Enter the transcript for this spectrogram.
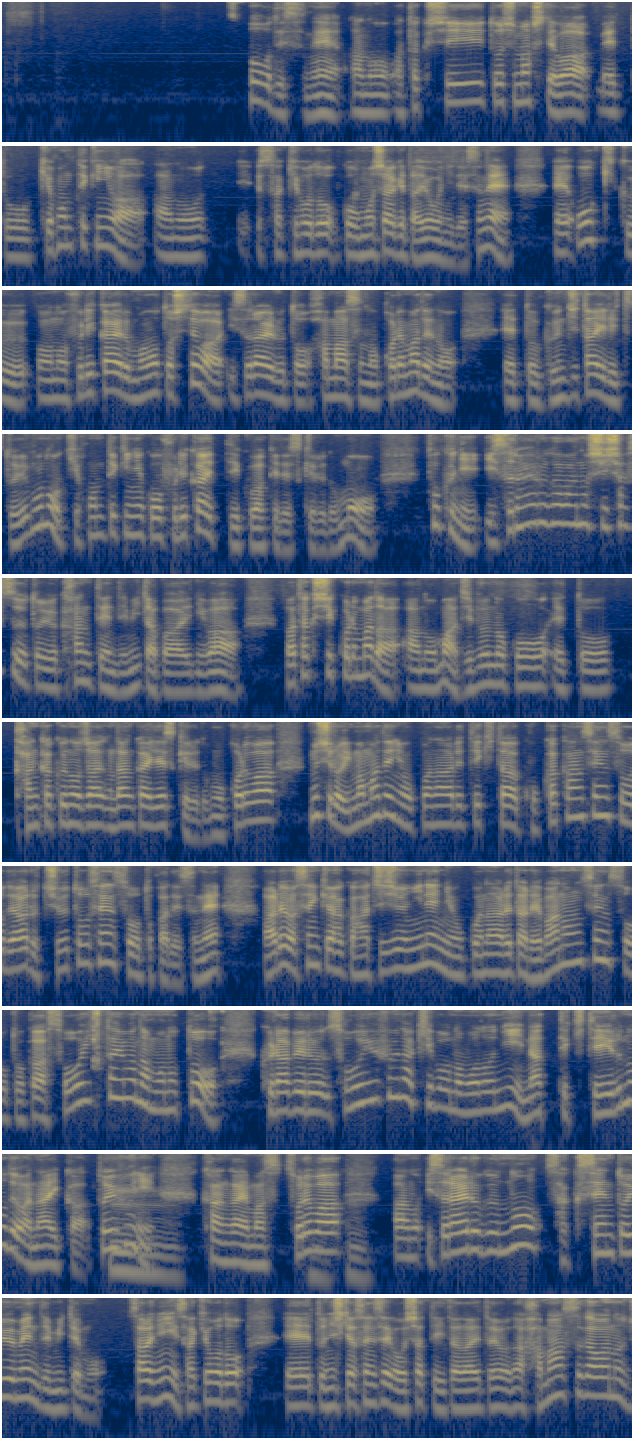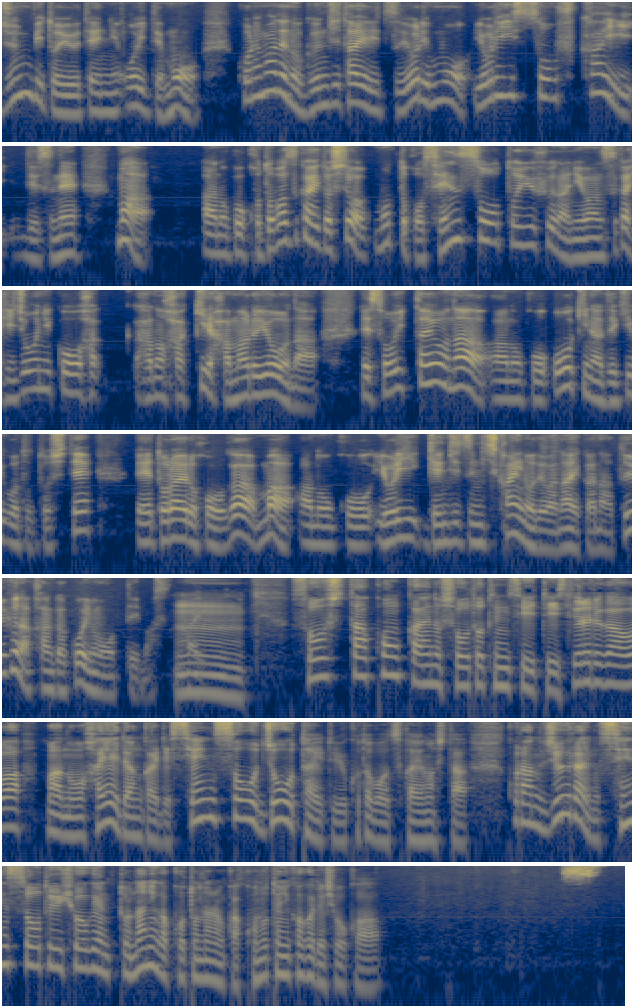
そうですね。あの、私としましては、えっと、基本的には、あの、先ほどこう申し上げたようにですね、えー、大きくあの振り返るものとしては、イスラエルとハマスのこれまでの、えっと、軍事対立というものを基本的にこう振り返っていくわけですけれども、特にイスラエル側の死者数という観点で見た場合には、私、これまだ、あの、まあ、自分のこう、えっと、感覚の段階ですけれども、これはむしろ今までに行われてきた国家間戦争である中東戦争とかですね、あるいは1982年に行われたレバノン戦争とか、そういったようなものと比べる、そういうふうな規模のものになってきているのではないかというふうに考えます。それは、あの、イスラエル軍の作戦という面で見ても、さらに先ほど、えっ、ー、と、西木先生がおっしゃっていただいたようなハマス側の準備という点においても、これまでの軍事対立よりもより一層深いですね。まあ、あの、こう、言葉遣いとしては、もっとこう、戦争というふうなニュアンスが非常にこう、は、あの、はっきりはまるような、えそういったような、あの、こう、大きな出来事として、え、捉える方が、まあ、あの、こう、より現実に近いのではないかなというふうな感覚を今持っています。はい、そうした今回の衝突について、イスラエル側は、まあ、あの、早い段階で戦争状態という言葉を使いました。これ、あの、従来の戦争という表現と何が異なるのか、この点いかがでしょうか？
